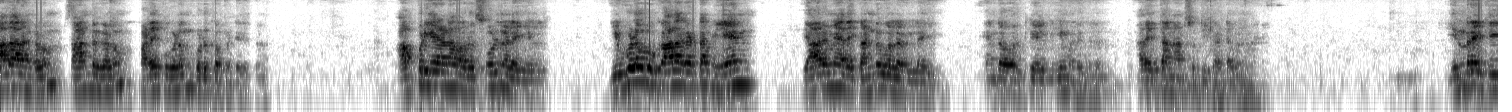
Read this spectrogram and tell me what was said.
ஆதாரங்களும் சான்றுகளும் படைப்புகளும் கொடுக்கப்பட்டிருக்கிறது. அப்படியான ஒரு சூழ்நிலையில் இவ்வளவு காலகட்டம் ஏன் யாருமே அதை கண்டுகொள்ளவில்லை என்ற ஒரு கேள்வியும் எழுகிறது. அதைத்தான் நான் சுட்டிக்காட்ட விரும்புகிறேன். இன்றைக்கு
